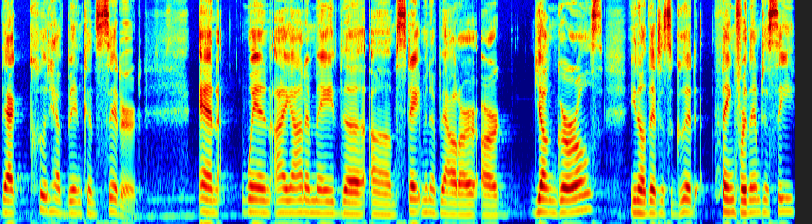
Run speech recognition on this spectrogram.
that could have been considered. And when Ayana made the um, statement about our, our young girls, you know, that it's a good thing for them to see,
